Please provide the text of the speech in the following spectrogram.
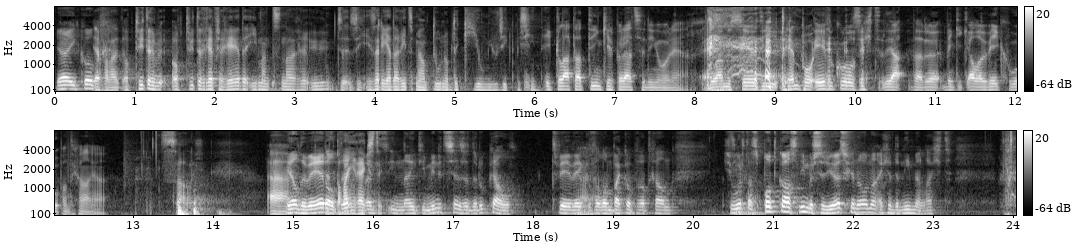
Ja, ik ook. Ja, voilà. op, Twitter, op Twitter refereerde iemand naar u. Zeg jij daar iets mee aan het doen op de Q-Music misschien? Ik laat dat tien keer per uitzending horen. Ja. Johan Museeuw die Rempo even cool zegt, ja, daar eh, ben ik alle week goed op aan het gaan. Ja. Zalig. Eh, Heel de wereld, het belangrijkste... hè? In 90 Minutes zijn ze er ook al twee weken vol een bak op wat gaan. Je wordt als podcast niet meer serieus genomen als je er niet mee lacht.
